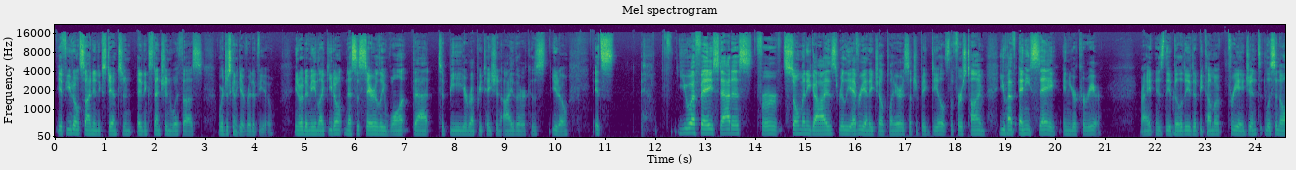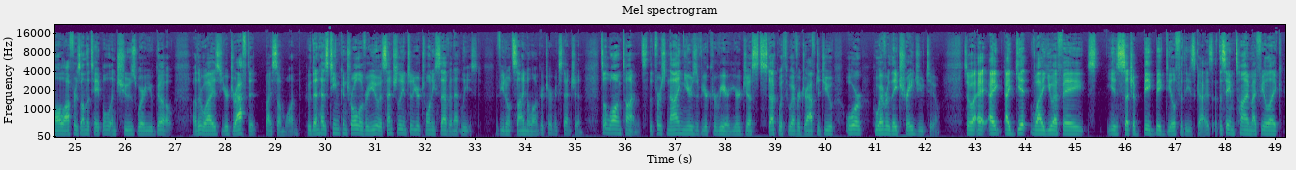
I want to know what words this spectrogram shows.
if you don't sign an extension an extension with us, we're just going to get rid of you. You know what I mean? Like you don't necessarily want that to be your reputation either cuz you know, it's UFA status for so many guys, really every NHL player is such a big deal. It's the first time you have any say in your career, right? Is the mm-hmm. ability to become a free agent, listen to all offers on the table, and choose where you go. Otherwise, you're drafted by someone who then has team control over you essentially until you're 27 at least if you don't sign a longer term extension. It's a long time. It's the first nine years of your career. You're just stuck with whoever drafted you or whoever they trade you to. So I, I, I get why UFA is such a big, big deal for these guys. At the same time, I feel like,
